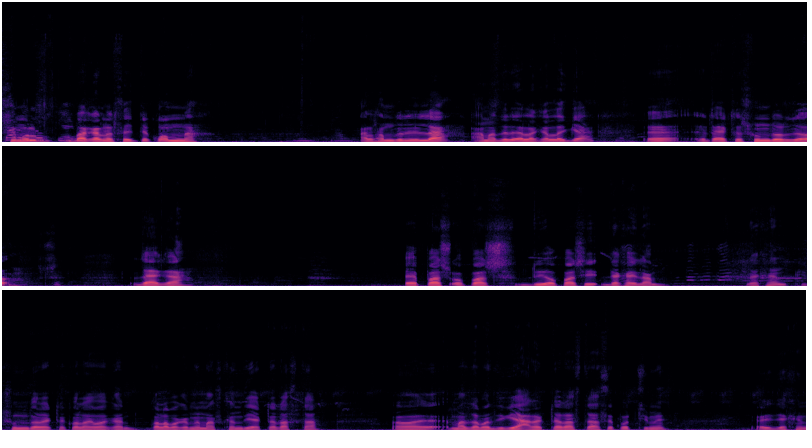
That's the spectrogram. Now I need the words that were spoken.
শিমুল বাগানের চাইতে কম না। আলহামদুলিল্লাহ আমাদের এলাকার লাগিয়া এটা একটা সৌন্দর্য জায়গা। এপাশ ওপাশ দুই ওপাশই দেখাইলাম। দেখেন কি সুন্দর একটা কলা বাগান। কলা বাগানের মাঝখান দিয়ে একটা রাস্তা। মাঝামাঝি গিয়ে আরেকটা রাস্তা আছে পশ্চিমে। এই দেখেন,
